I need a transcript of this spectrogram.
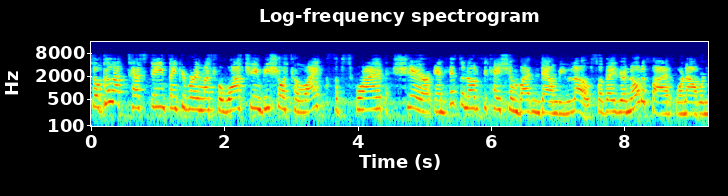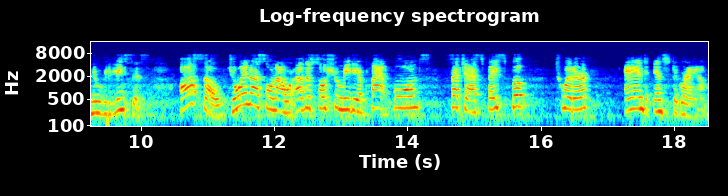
So good luck testing. Thank you very much for watching. Be sure to like, subscribe, share, and hit the notification button down below so that you're notified on our new releases. Also, join us on our other social media platforms such as Facebook, Twitter, and Instagram.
